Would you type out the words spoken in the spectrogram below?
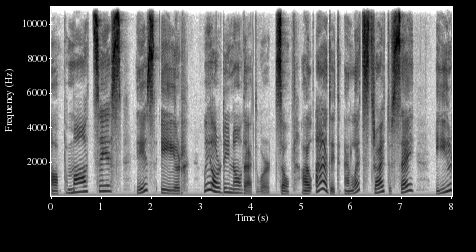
apmācies is ir. We already know that word, so I'll add it and let's try to say ir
